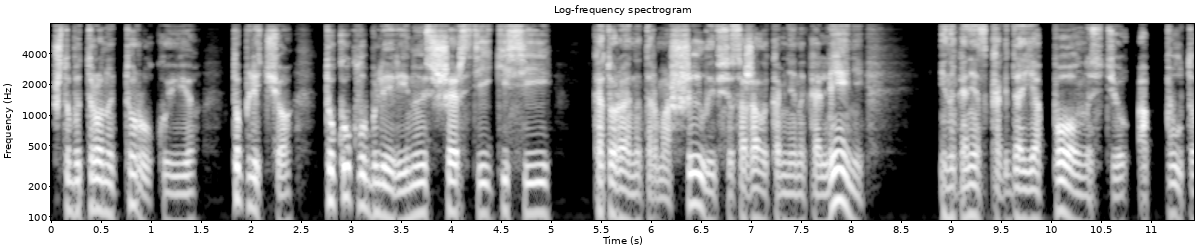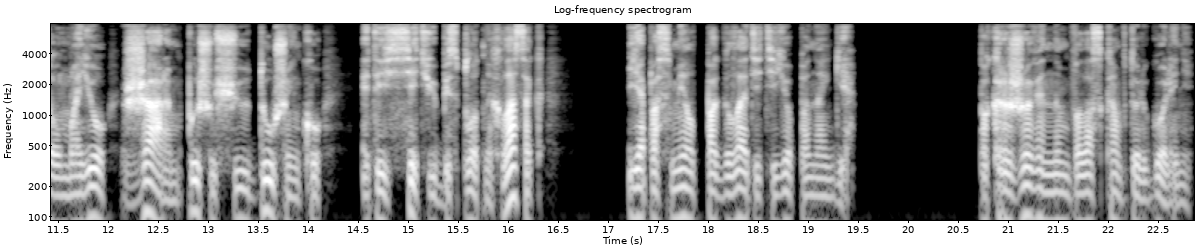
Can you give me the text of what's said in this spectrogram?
чтобы тронуть то руку ее, то плечо, то куклу-балерину из шерсти и кисии, которую она тормошила и все сажала ко мне на колени. И, наконец, когда я полностью опутал мою жаром пышущую душеньку этой сетью бесплотных ласок, я посмел погладить ее по ноге по крыжовенным волоскам вдоль голени.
